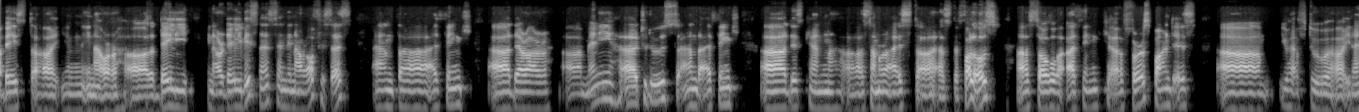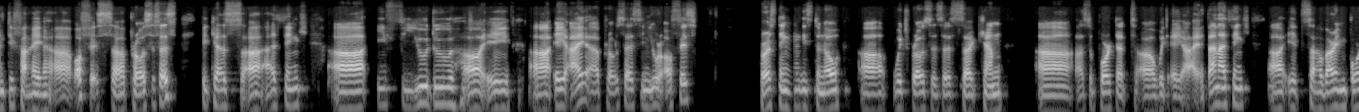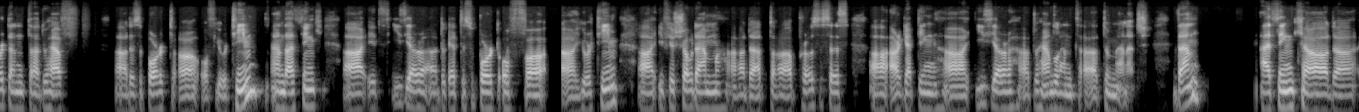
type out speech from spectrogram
based in in our daily in our daily business and in our offices. And I think there are many to dos, and I think this can summarize as the follows. so I think first point is um, you have to uh, identify uh, office uh, processes because I think if you do a AI process in your office, first thing is to know which processes can uh, that uh, with AI. Then I think uh, Uh, it's uh, very important uh, to have uh, the support uh, of your team. And I think uh, it's easier to get the support of your team if you show them that processes are getting easier to handle and to manage. Then I think uh, the,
